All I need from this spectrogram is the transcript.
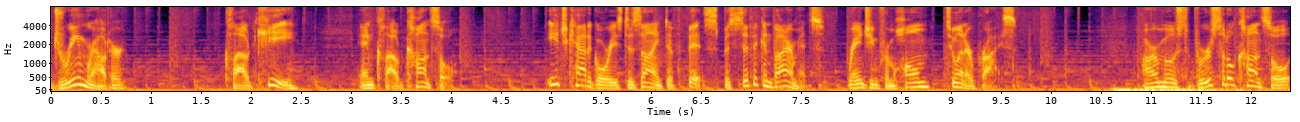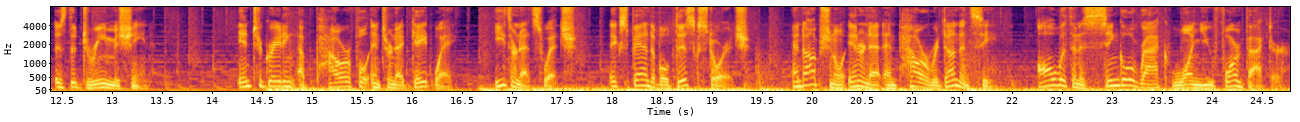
Dream Router, Cloud Key, and Cloud Console. Each category is designed to fit specific environments, ranging from home to enterprise. Our most versatile console is the Dream Machine, integrating a powerful Internet gateway, Ethernet switch, expandable disk storage, and optional internet and power redundancy all within a single rack 1U form factor.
